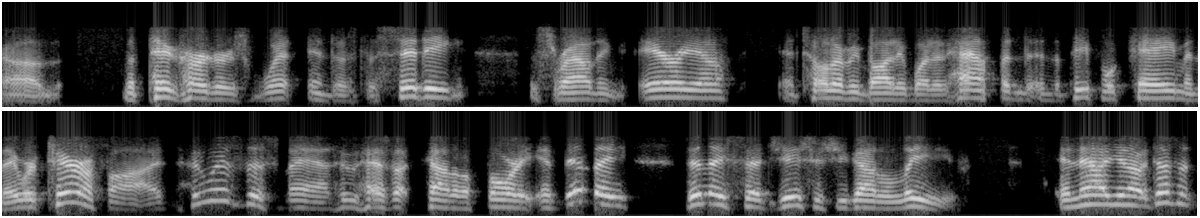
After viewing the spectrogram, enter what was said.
uh, the pig herders went into the city, the surrounding area, and told everybody what had happened. And the people came and they were terrified. Who is this man who has that kind of authority? And then they then they said, Jesus, you got to leave. And now, you know, it doesn't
